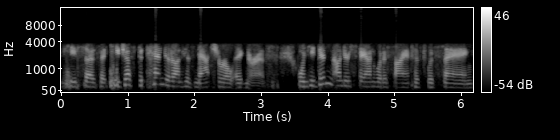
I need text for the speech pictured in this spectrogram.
he says that he just depended on his natural ignorance. When he didn't understand what a scientist was saying,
